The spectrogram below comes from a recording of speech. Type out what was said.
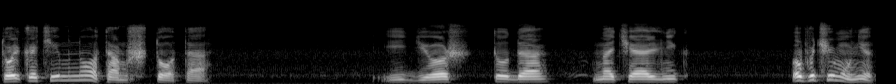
только темно там что-то. «Идешь туда?» Начальник. А почему нет?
